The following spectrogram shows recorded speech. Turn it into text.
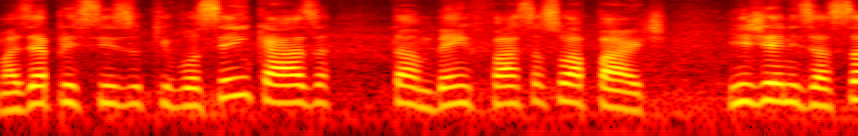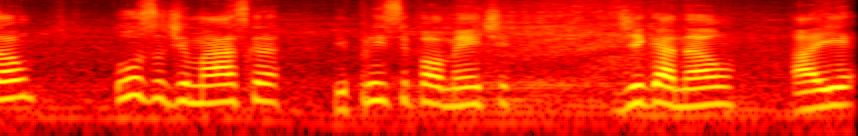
mas é preciso que você em casa também faça a sua parte. Higienização, uso de máscara e principalmente diga não aí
